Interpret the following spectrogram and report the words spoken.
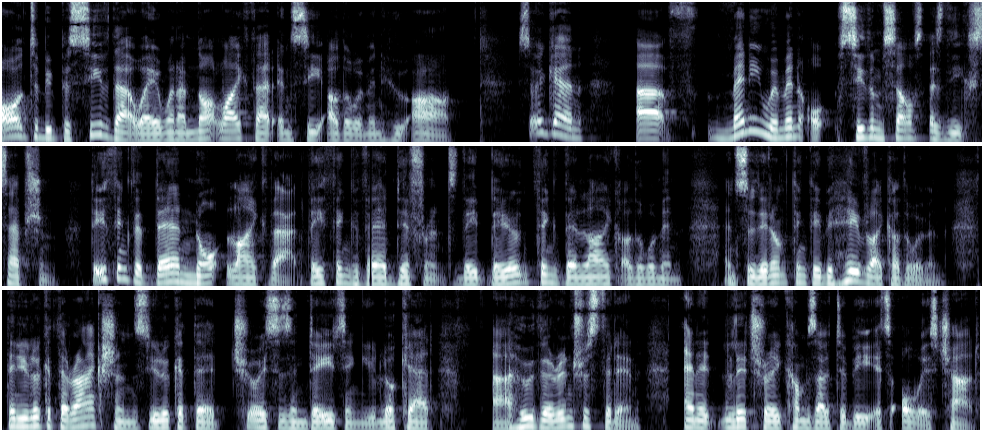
odd to be perceived that way when I'm not like that and see other women who are. So again, uh, f- many women see themselves as the exception. They think that they're not like that. They think they're different. They, they don't think they're like other women. And so they don't think they behave like other women. Then you look at their actions, you look at their choices in dating, you look at uh, who they're interested in, and it literally comes out to be it's always Chad.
